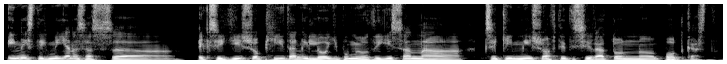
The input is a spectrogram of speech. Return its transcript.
είναι η στιγμή για να σας ε, εξηγήσω ποιοι ήταν οι λόγοι που με οδήγησαν να ξεκινήσω αυτή τη σειρά των ε, podcast.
